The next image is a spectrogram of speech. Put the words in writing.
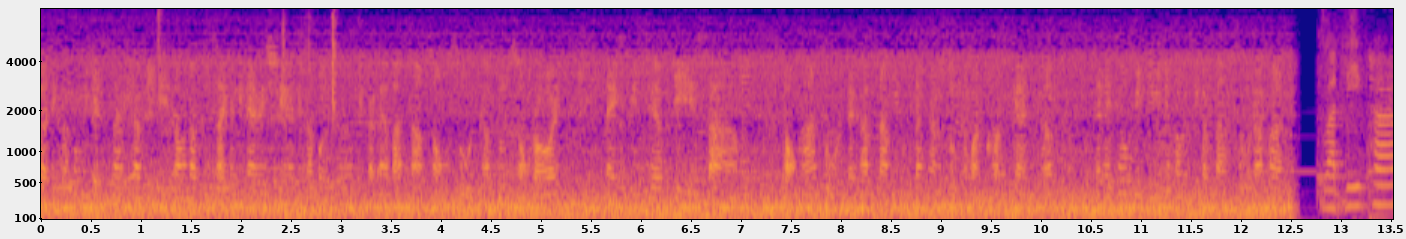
วัสดีครับผู้มีเกียรติทุกท่านครับยินดีต้อนรับทุกสายการบินแอร์เอเชียนะครับบนเครื่องบินกับแอร์บัส320 ครับรุ่น 200 ในทวินเทล G3 250 นะครับนำทุกท่านทางสู่จังหวัดขอนแก่นครับและในเที่ยวบินนี้นะครับที่กัปตันสุรพันธ์สวัสดีค่ะ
